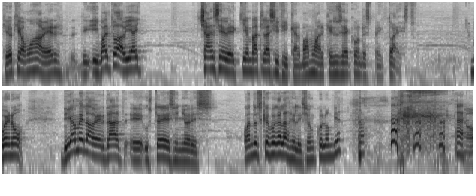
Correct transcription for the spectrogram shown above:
creo que vamos a ver. Igual todavía hay chance de ver quién va a clasificar. Vamos a ver qué sucede con respecto a esto. Bueno, dígame la verdad, eh, ustedes, señores. ¿Cuándo es que juega la selección Colombia? No,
